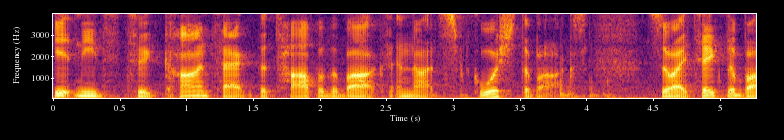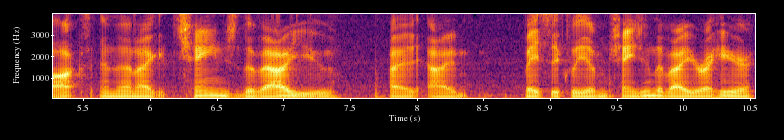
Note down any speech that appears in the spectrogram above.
it needs to contact the top of the box and not squish the box. So I take the box and then I change the value. I, I basically I'm changing the value right here.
